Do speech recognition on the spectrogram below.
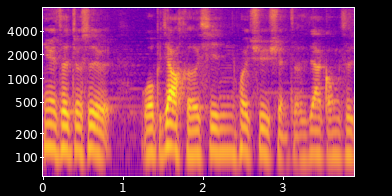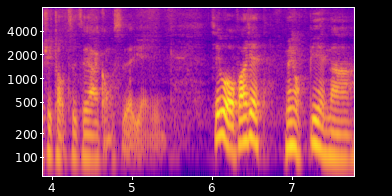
因为这就是我比较核心会去选择这家公司去投资这家公司的原因。结果我发现没有变啊，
